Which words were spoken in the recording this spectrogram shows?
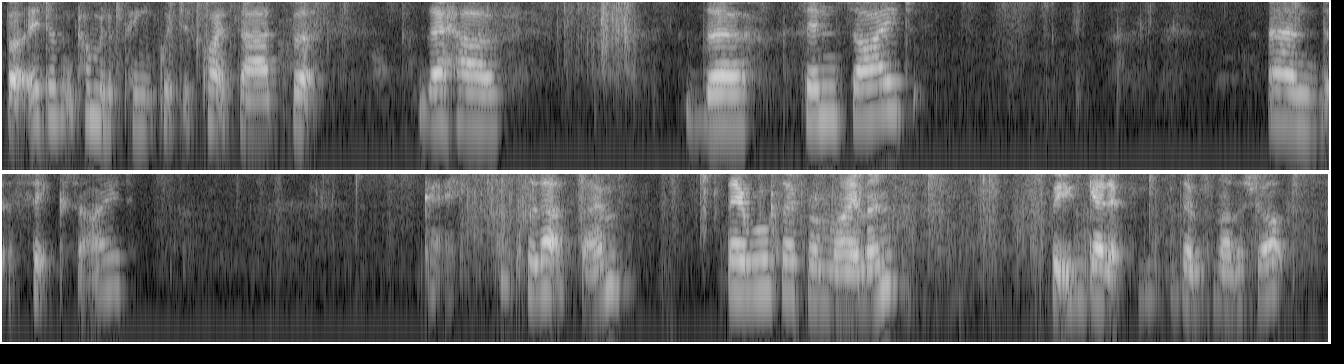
but it doesn't come in a pink which is quite sad but they have the thin side and thick side. Okay so that's them. They're also from Ryman. but you can get it from them from other shops.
